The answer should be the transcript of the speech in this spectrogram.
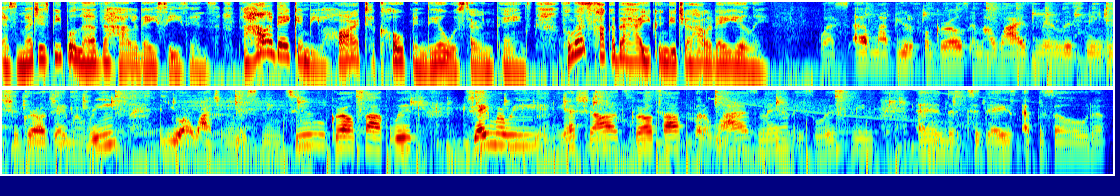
As much as people love the holiday seasons, the holiday can be hard to cope and deal with certain things. So let's talk about how you can get your holiday healing. What's up, my beautiful girls and my wise men listening? It's your girl, Jay Marie, and you are watching and listening to Girl Talk with Jay Marie. And yes, y'all, it's Girl Talk, but a wise man is listening. And today's episode,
